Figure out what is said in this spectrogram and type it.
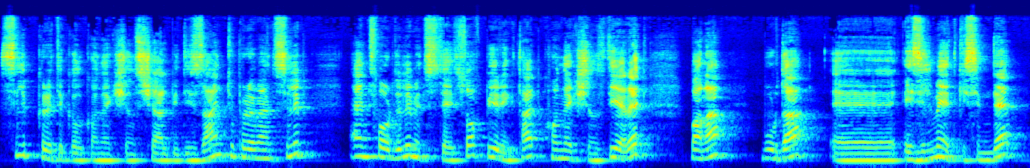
Slip Critical Connections shall be designed to prevent slip and for the limited states of bearing type connections diyerek bana burada e, ezilme etkisinde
